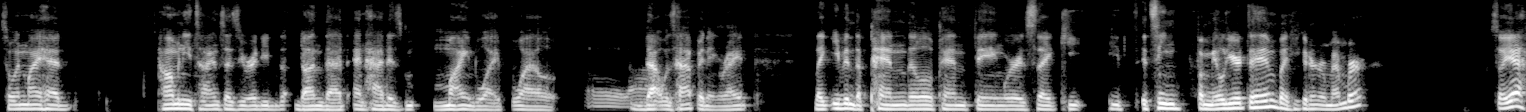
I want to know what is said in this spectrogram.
So in my head, how many times has he already d- done that and had his mind wiped while. That was happening, right? Like even the pen, the little pen thing, where it's like he, he it seemed familiar to him, but he couldn't remember. So yeah,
